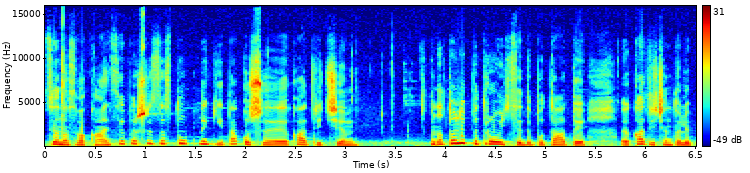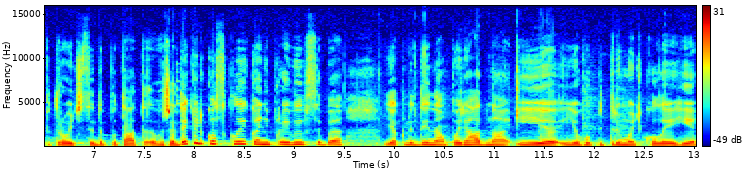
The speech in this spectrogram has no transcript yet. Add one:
Це у нас вакансія, перший заступник, і також е, Катріч Анатолій Петрович, це депутати. е, Катріч Анатолій Петрович, це депутат вже декілька скликань, проявив себе як людина порядна і його підтримують колеги.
